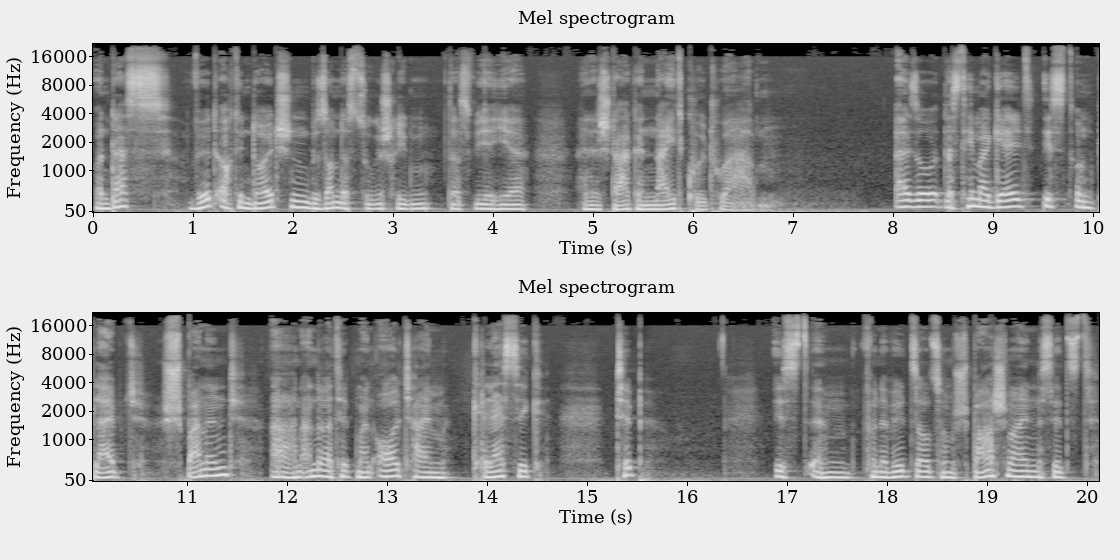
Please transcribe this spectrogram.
Und das wird auch den Deutschen besonders zugeschrieben, dass wir hier eine starke Neidkultur haben. Also das Thema Geld ist und bleibt spannend. Ach, ein anderer Tipp, mein All-Time Classic Tipp ist ähm, von der Wildsau zum Sparschwein, ist jetzt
